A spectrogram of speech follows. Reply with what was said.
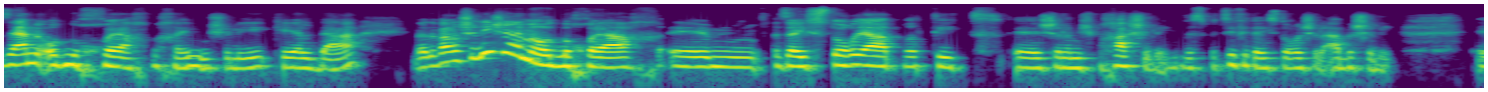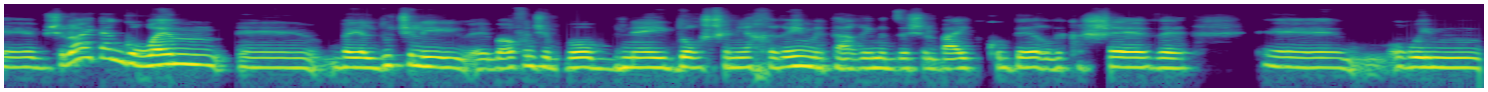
זה היה מאוד נוכח בחיים שלי כילדה. והדבר השני שהיה מאוד נוכח אמ, זה ההיסטוריה הפרטית אה, של המשפחה שלי, וספציפית ההיסטוריה של אבא שלי, אה, שלא הייתה גורם אה, בילדות שלי באופן שבו בני דור שני אחרים מתארים את זה של בית קודר וקשה והורים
